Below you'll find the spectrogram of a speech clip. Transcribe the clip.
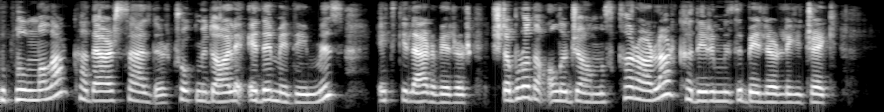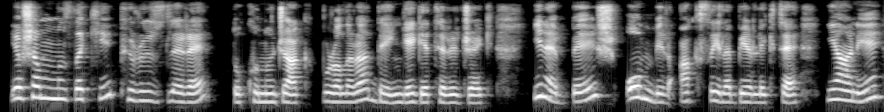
Tutulmalar kaderseldir. Çok müdahale edemediğimiz etkiler verir. İşte burada alacağımız kararlar kaderimizi belirleyecek. Yaşamımızdaki pürüzlere dokunacak, buralara denge getirecek. Yine 5-11 aksıyla birlikte yani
